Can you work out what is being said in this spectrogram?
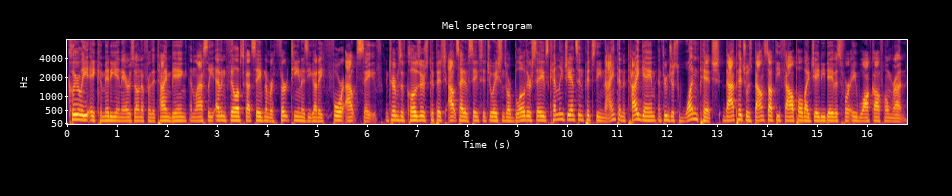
clearly a committee in Arizona for the time being. And lastly, Evan Phillips got save number 13 as he got a four out save. In terms of closers to pitch outside of save situations or blow their saves, Kenley Jansen pitched the ninth in a tie game and threw just one pitch. That pitch was bounced off the foul pole by JD Davis for a walk-off home run.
